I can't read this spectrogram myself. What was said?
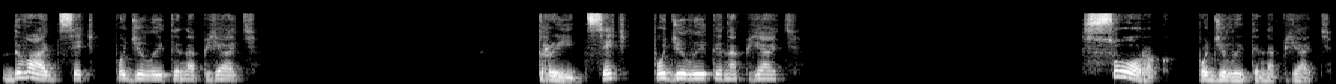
20 поділити на 5. 30 поділити на 5. 40 поділити на 5.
